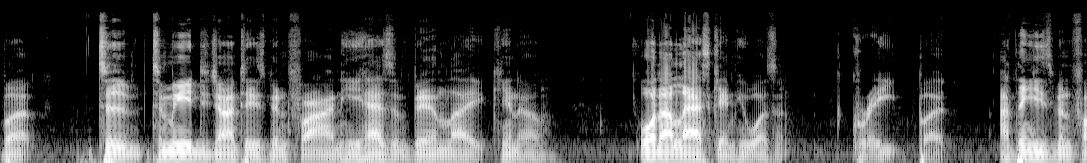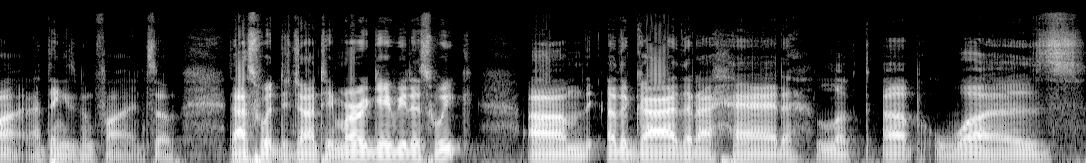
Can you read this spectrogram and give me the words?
But to to me, Dejounte's been fine. He hasn't been like you know, well, that last game he wasn't great, but I think he's been fine. I think he's been fine. So that's what Dejounte Murray gave you this week. Um, the other guy that I had looked up was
